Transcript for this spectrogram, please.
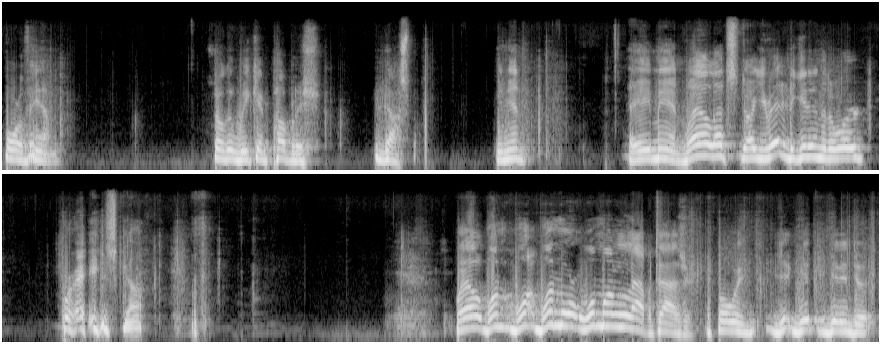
for them so that we can publish the gospel. Amen. Amen. Well, let's. Are you ready to get into the word? Praise God. Well, one, one, one more one more little appetizer before we get get, get into it.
